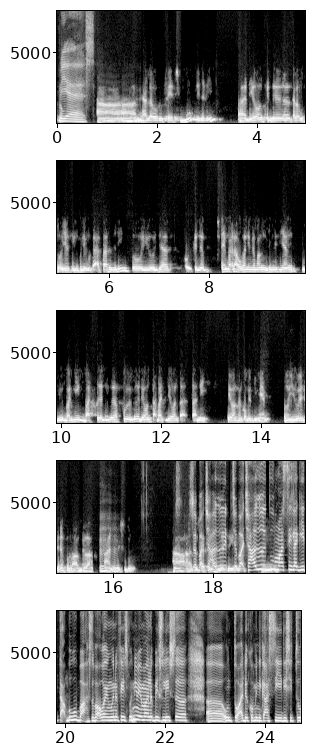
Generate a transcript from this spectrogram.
Yes. Ah, kalau Facebook ni tadi, ah, dia orang kena kalau untuk yang 35 ke atas tadi, so you just kena standby lah. Orang ni memang jenis yang you bagi button ke apa ke, dia orang tak dia orang tak tak ni. Dia orang akan komen PM. So you yang kena follow up dia lah. Ah, Mhm. dari situ. Ah, tu sebab cara tu- sebab cara tu Hmm. masih lagi tak berubah sebab orang yang guna Facebook ni memang lebih selesa uh, untuk ada komunikasi di situ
